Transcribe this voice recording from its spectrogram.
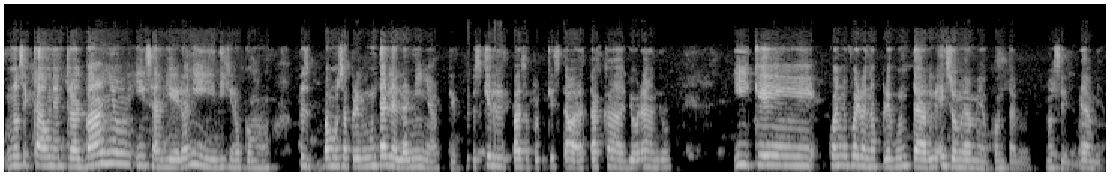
no sé, cada una entró al baño y salieron y dijeron como, pues vamos a preguntarle a la niña que, pues, qué le pasa, porque estaba atacada, llorando. Y que cuando fueron a preguntarle, eso me da miedo contarlo, no sé, me da miedo.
